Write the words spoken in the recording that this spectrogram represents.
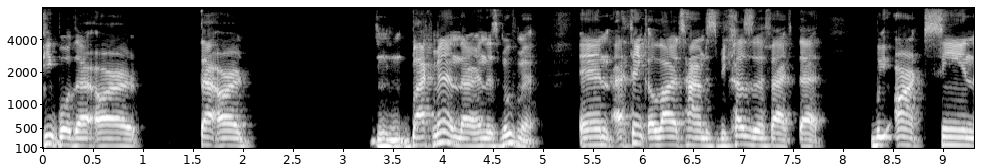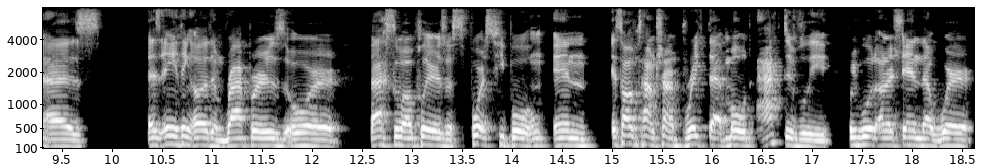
people that are that are black men that are in this movement. And I think a lot of times it's because of the fact that we aren't seen as as anything other than rappers or basketball players or sports people. And it's oftentimes trying to break that mold actively for people to understand that we're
